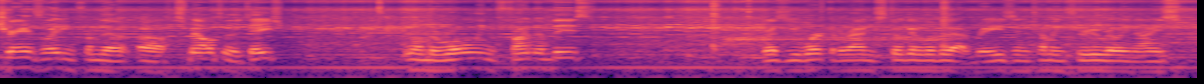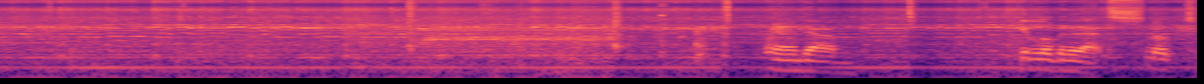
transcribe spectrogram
translating from the uh, smell to the taste. On the rolling front of this as you work it around you still get a little bit of that raisin coming through really nice. And um, get a little bit of that smoked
